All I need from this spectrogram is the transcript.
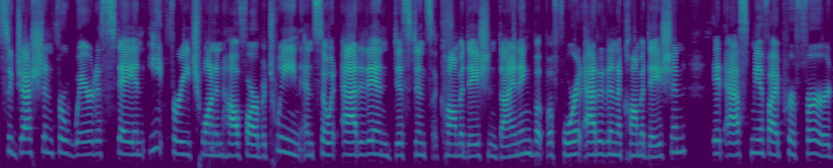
suggestion for where to stay and eat for each one and how far between? And so it added in distance, accommodation, dining. But before it added in accommodation, it asked me if I preferred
